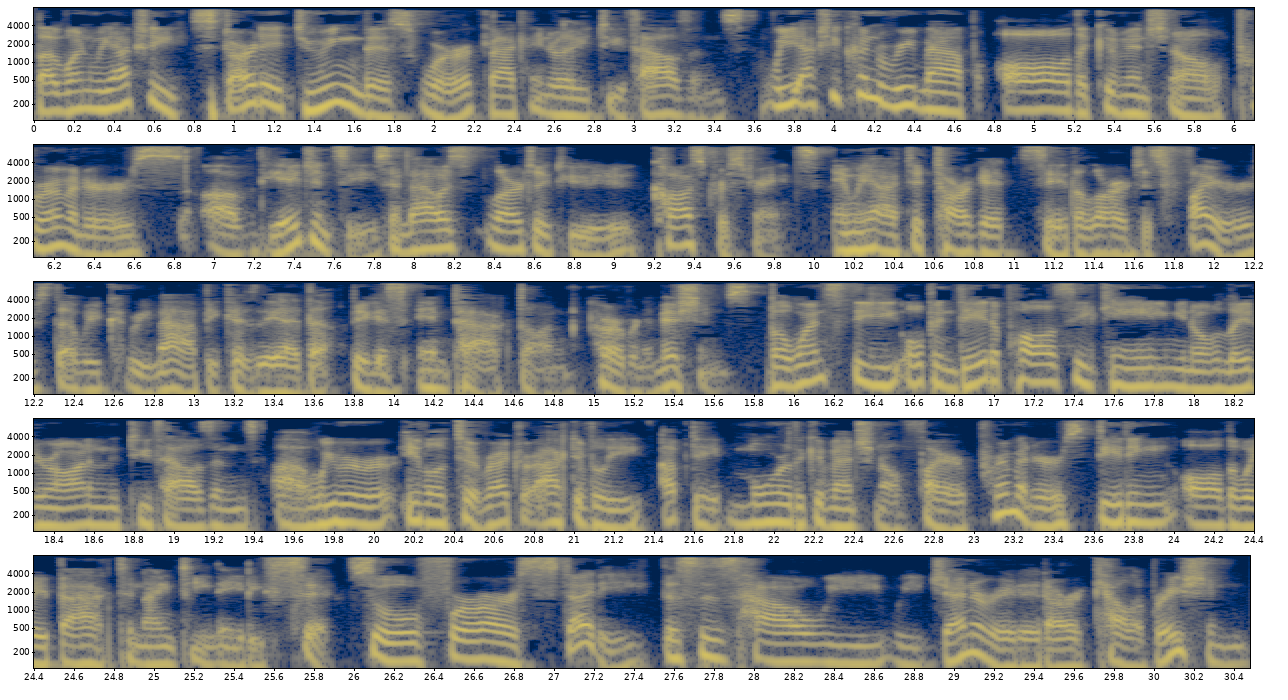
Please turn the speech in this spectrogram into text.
But when we actually started doing this work back in the early 2000s, we actually couldn't remap all the conventional perimeters of the agencies. And that was largely due to cost restraints. And we had to target, say, the largest fires that we could remap because they had the biggest impact on carbon emissions. But once the open data policy came, you know, later on in the 2000s, uh, we were able to to retroactively update more of the conventional fire perimeters dating all the way back to 1986. So for our study, this is how we, we generated our calibration,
